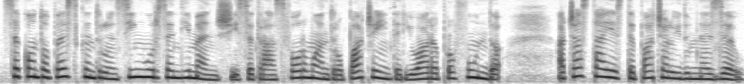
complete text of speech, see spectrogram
se contopesc într-un singur sentiment și se transformă într-o pace interioară profundă. Aceasta este pacea lui Dumnezeu.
